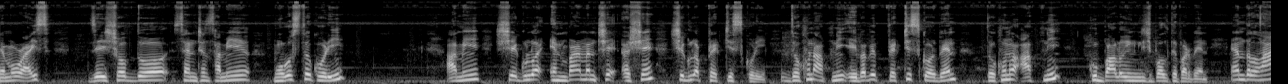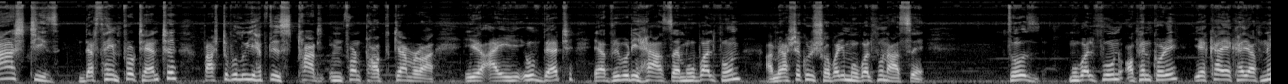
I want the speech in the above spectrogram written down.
মেমোরাইজ যেই শব্দ সেন্টেন্স আমি মুখস্থ করি আমি সেগুলো এনভায়রনমেন্টে এসে সেগুলো প্র্যাকটিস করি। যখন আপনি এইভাবে প্র্যাকটিস করবেন, তখনও আপনি খুব ভালো ইংলিশ বলতে পারবেন। And the last is that's important first of all we have to start in front of camera I you that everybody has a mobile phone আমি আশা করি সবারই মোবাইল ফোন আছে। তো মোবাইল ফোন ওপেন করে একা একাই আপনি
